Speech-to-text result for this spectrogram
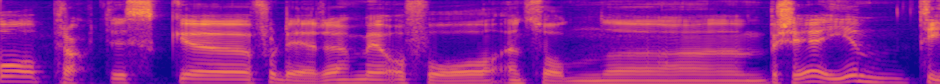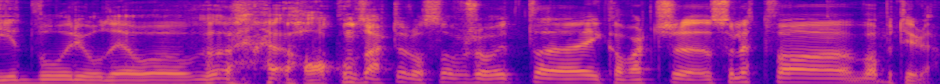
Og praktisk eh, for dere med å få en sånn eh, beskjed i en tid hvor jo det å ha konserter også for så vidt eh, ikke har vært så lett, hva, hva betyr det?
